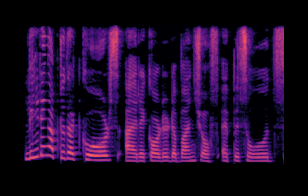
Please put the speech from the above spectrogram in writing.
Leading up to that course, I recorded a bunch of episodes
